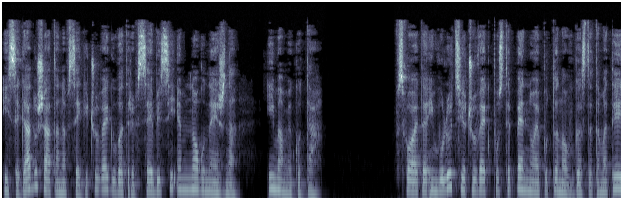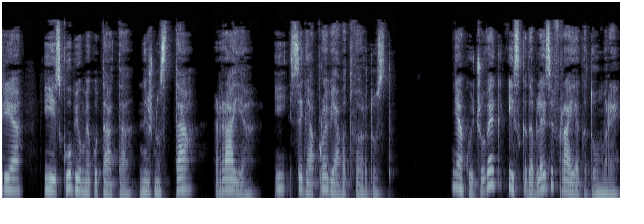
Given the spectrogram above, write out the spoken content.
И сега душата на всеки човек вътре в себе си е много нежна, има мекота. В своята инволюция човек постепенно е потънал в гъстата материя и е изгубил мекотата, нежността, рая и сега проявява твърдост. Някой човек иска да влезе в рая като умре.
